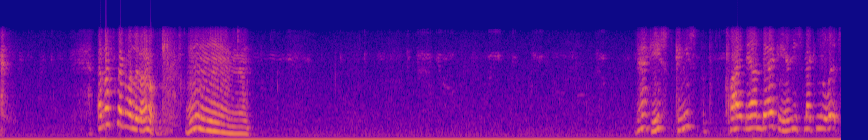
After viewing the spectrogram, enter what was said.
I'm not smacking my lip. I don't. Mmm. Dad, can you can you s- quiet down, Dad? Can you hear you smacking your lips?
